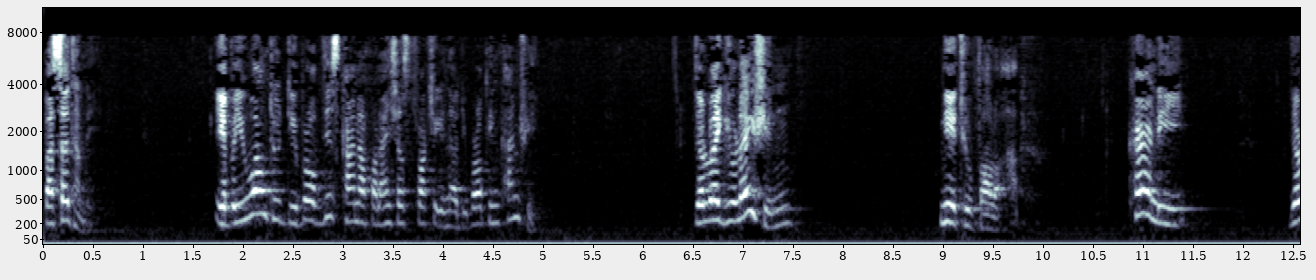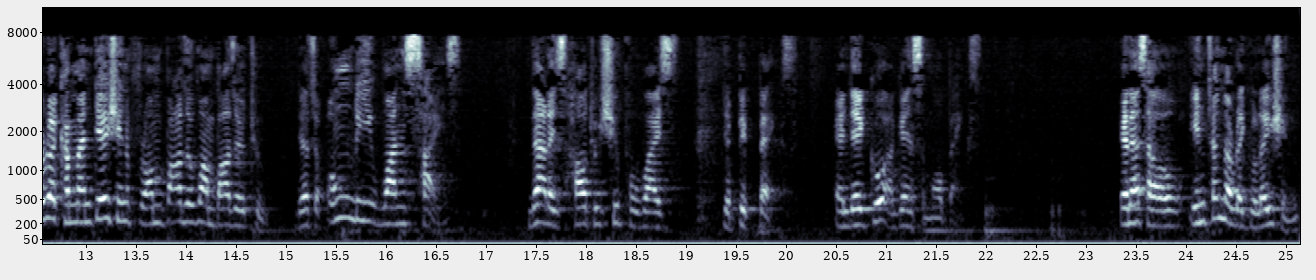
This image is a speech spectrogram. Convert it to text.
But certainly, if you want to develop this kind of financial structure in a developing country, the regulation need to follow up. Currently, the recommendation from Basel I, Basel II, there's only one size. That is how to supervise the big banks. And they go against small banks. And that's how internal regulation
